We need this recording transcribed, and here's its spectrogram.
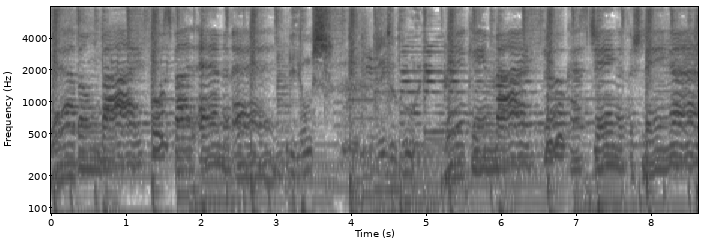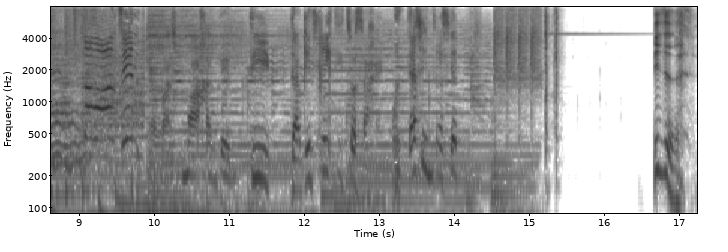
Werbung bei Fußball MML. Die Jungs sind so gut. Mickey, Mike, Lukas, Jingle für Schlingel. Ja, was machen denn die? Da geht's richtig zur Sache. Und das interessiert mich. Bitte.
